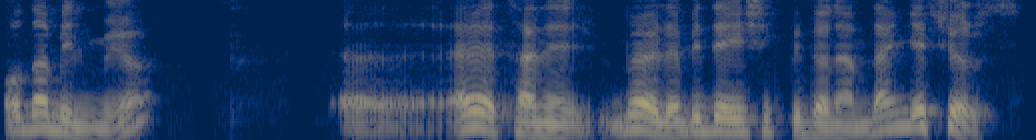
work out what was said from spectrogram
O da bilmiyor. Ee, evet hani böyle bir değişik bir dönemden geçiyoruz.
